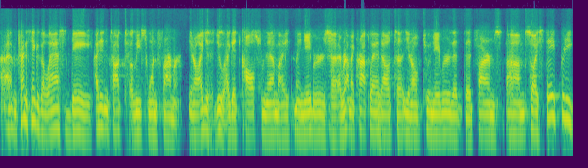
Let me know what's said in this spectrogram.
I'm trying to think of the last day I didn't talk to at least one farmer you know, I just do. I get calls from them. I my neighbors. Uh, I rent my cropland out to you know to a neighbor that that farms. Um, so I stay pretty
